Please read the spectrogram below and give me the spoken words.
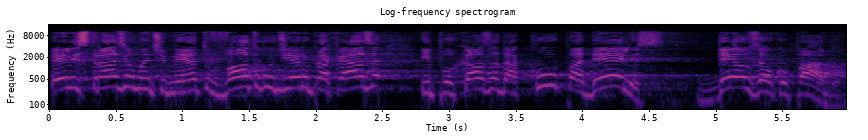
Eles trazem o mantimento, voltam com o dinheiro para casa e por causa da culpa deles, Deus é o culpado.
